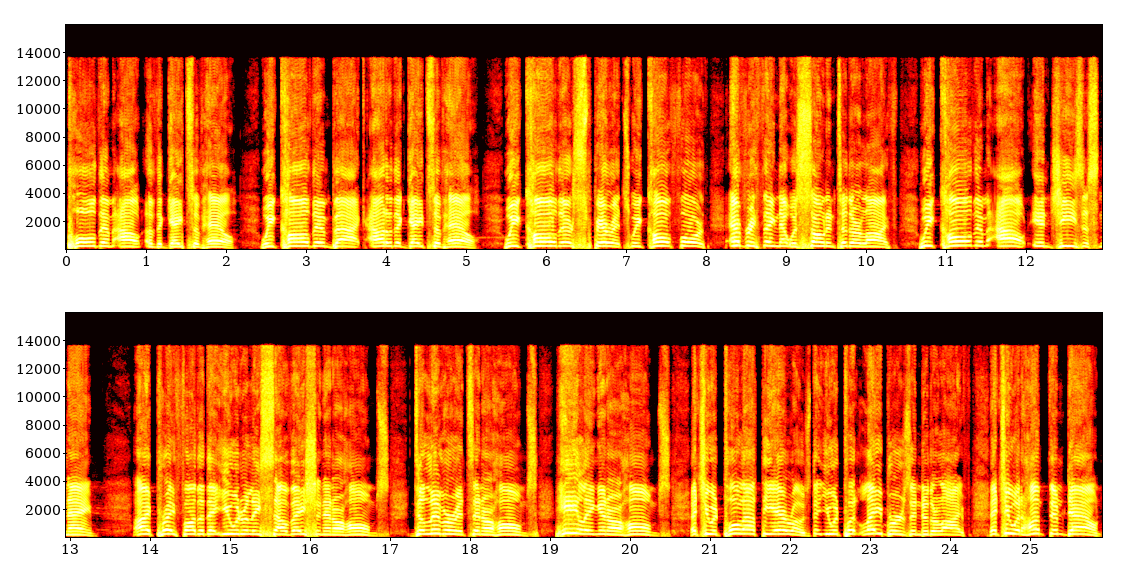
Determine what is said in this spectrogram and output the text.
Pull them out of the gates of hell. We call them back out of the gates of hell. We call their spirits. We call forth everything that was sown into their life. We call them out in Jesus' name. I pray, Father, that you would release salvation in our homes, deliverance in our homes, healing in our homes, that you would pull out the arrows, that you would put laborers into their life, that you would hunt them down.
